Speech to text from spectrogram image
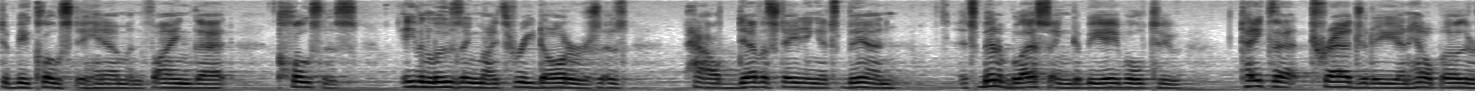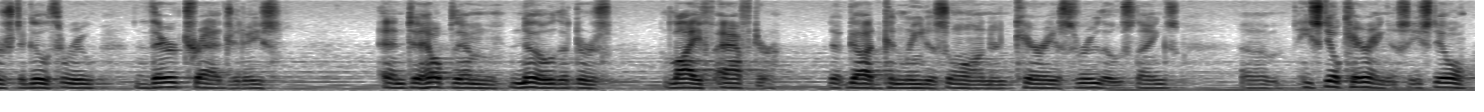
to be close to Him and find that closeness. Even losing my three daughters, is how devastating it's been, it's been a blessing to be able to take that tragedy and help others to go through their tragedies and to help them know that there's life after that God can lead us on and carry us through those things. Um, he's still carrying us. He's still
